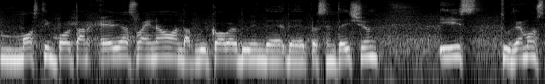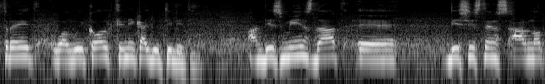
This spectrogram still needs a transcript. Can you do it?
most important areas right now and that we covered during the, the presentation is to demonstrate what we call clinical utility and this means that uh, these systems are not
